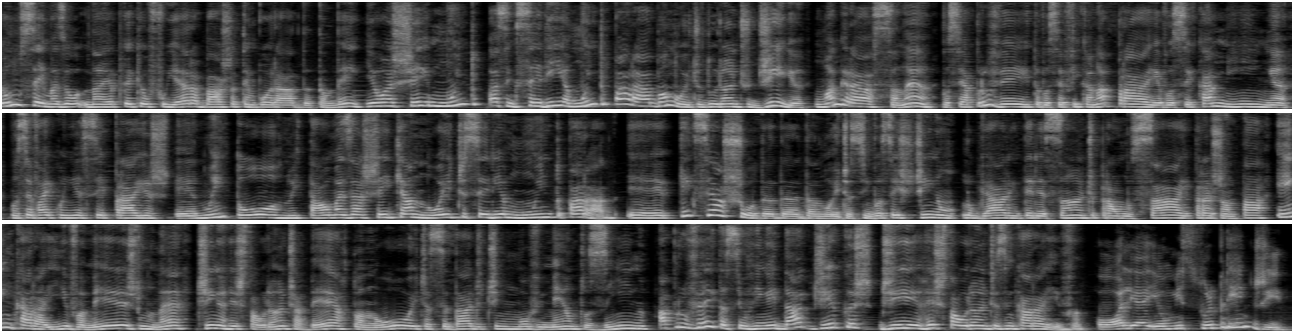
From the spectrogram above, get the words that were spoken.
eu não sei, mas eu, na época que eu fui era baixa temporada também. E eu achei muito, assim, seria muito parado à noite. Durante o dia, uma graça, né? Você aproveita, você fica na praia, você caminha, você vai conhecer praias é, no entorno e tal, mas achei que a noite seria muito parada. O é, que, que você achou da, da, da noite? Assim, vocês tinham lugar interessante para almoçar e para jantar em Caraíva mesmo, né? Tinha restaurante aberto à noite, a cidade tinha um movimentozinho. Aproveita, Silvinha, e dá dicas de restaurantes em Caraíva. Olha, eu me surpreendi.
